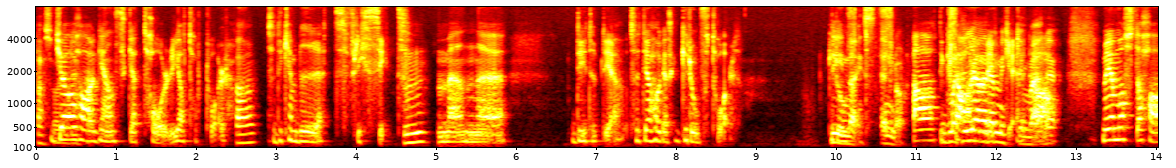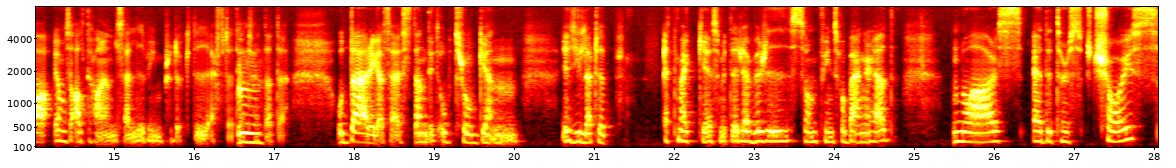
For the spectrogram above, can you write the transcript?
Alltså, Jag har ganska torr, jag har torrt hår. Ja. Så det kan bli rätt frissigt. Mm. Men eh, det är typ det. Så att jag har ganska grovt hår. Det är Grovt. nice ändå. Ja, det Man kan göra mycket med det. Men jag måste, ha, jag måste alltid ha en så här leave-in produkt i efter att jag Mm. tvättat det. Och där är jag så här ständigt otrogen. Jag gillar typ ett märke som heter Reverie som finns på Bangerhead. Noirs Editors Choice.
